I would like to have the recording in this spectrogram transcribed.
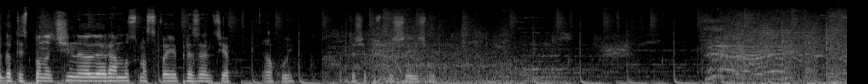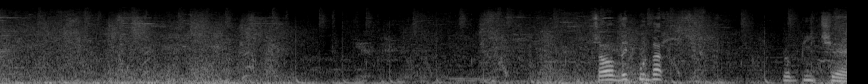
Czego to jest ponoć silny, ale Ramus ma swoje prezencje. O chuj, to się pośpieszyliśmy. Co wy kurwa robicie?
